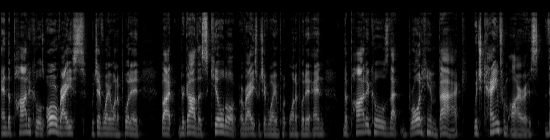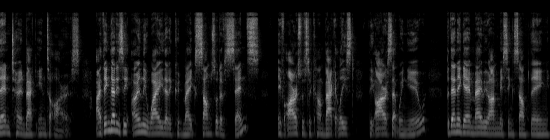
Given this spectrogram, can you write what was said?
and the particles or erased, whichever way you want to put it, but regardless, killed or erased, whichever way you put, want to put it, and the particles that brought him back, which came from Iris, then turned back into Iris. I think that is the only way that it could make some sort of sense if Iris was to come back, at least the Iris that we knew. But then again, maybe I'm missing something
